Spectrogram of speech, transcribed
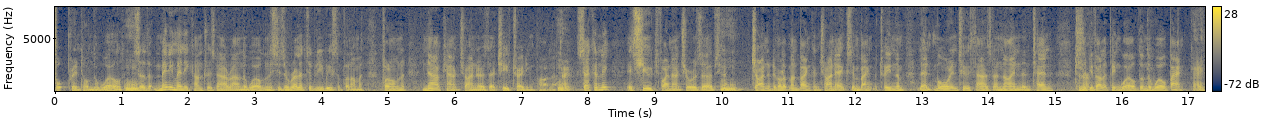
footprint on the world, mm -hmm. so that many, many countries now around the world, and this is a relatively recent phenomenon, phenomenon now count China as their chief trading partner. Right. Secondly, it's huge financial reserves. You know, mm -hmm. China Development Bank and China Exim Bank between them lent more in 2009 and 10 to sure. the developing world than the World Bank. Okay.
